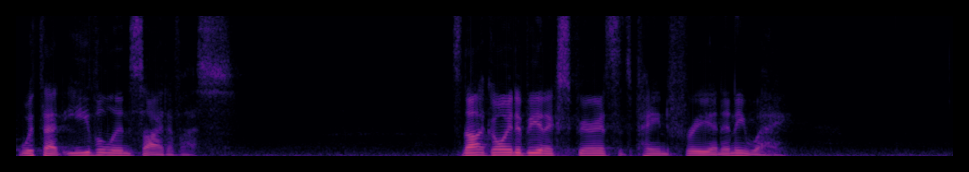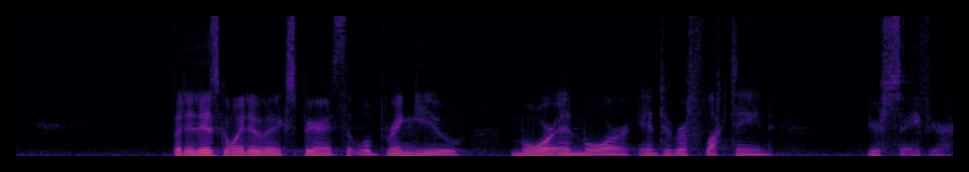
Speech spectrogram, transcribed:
with that evil inside of us. It's not going to be an experience that's pain free in any way, but it is going to be an experience that will bring you more and more into reflecting your Savior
